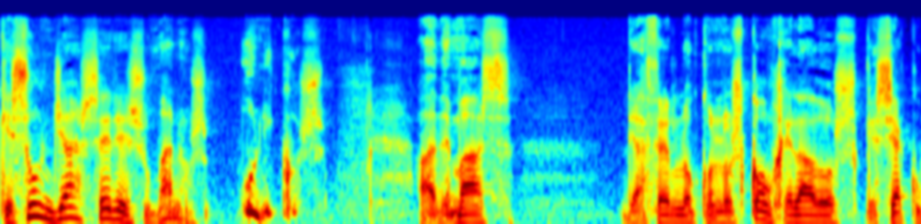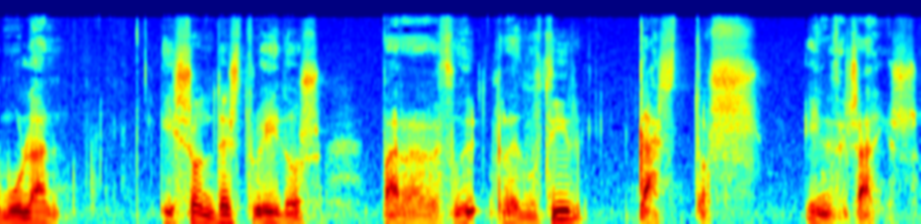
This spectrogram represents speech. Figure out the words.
que son ya seres humanos únicos, además de hacerlo con los congelados que se acumulan y son destruidos para reducir gastos innecesarios.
